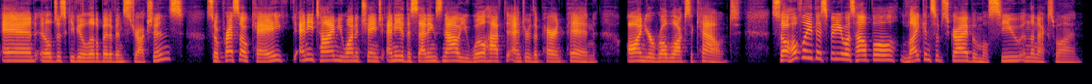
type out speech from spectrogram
and it'll just give you a little bit of instructions. So press OK. Anytime you want to change any of the settings now, you will have to enter the parent pin on your Roblox account. So hopefully this video was helpful. Like and subscribe, and we'll see you in the next one.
